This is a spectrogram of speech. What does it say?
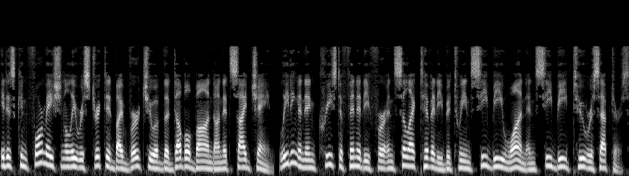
It is conformationally restricted by virtue of the double bond on its side chain, leading an increased affinity for and selectivity between CB1 and CB2 receptors.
